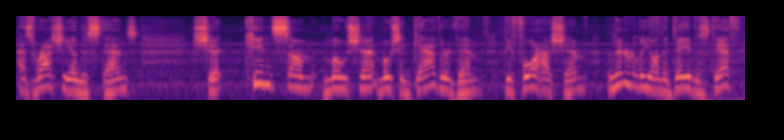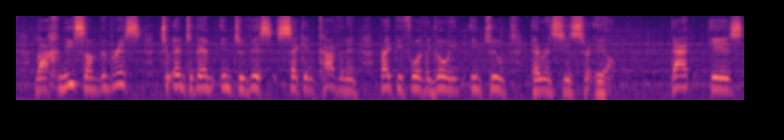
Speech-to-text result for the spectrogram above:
as Rashi understands, Shekinsam Moshe, Moshe gathered them before Hashem, literally on the day of his death, lachnisam bebris, to enter them into this second covenant right before the going into Eretz Yisrael. That is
